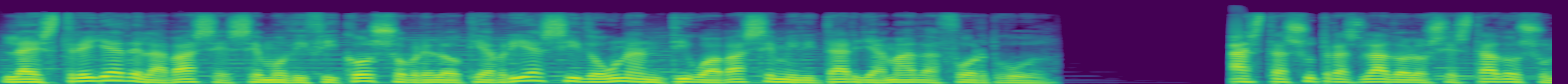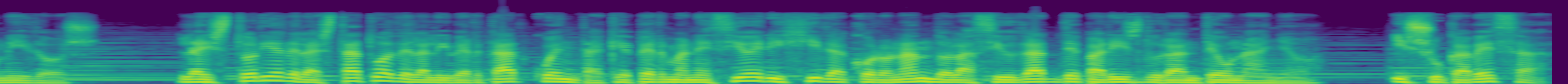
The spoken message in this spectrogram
La estrella de la base se modificó sobre lo que habría sido una antigua base militar llamada Fort Wood. Hasta su traslado a los Estados Unidos, la historia de la Estatua de la Libertad cuenta que permaneció erigida coronando la ciudad de París durante un año, y su cabeza,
